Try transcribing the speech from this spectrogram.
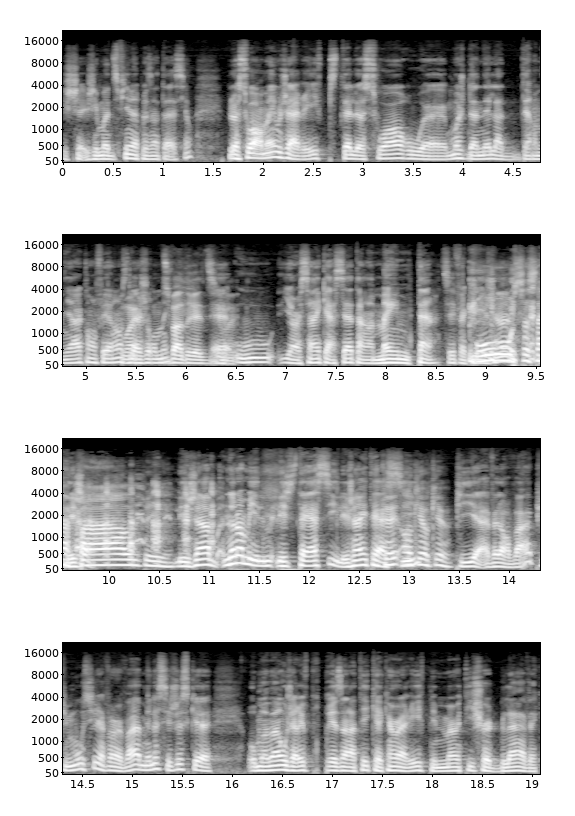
j'ai, modifié ma présentation. Puis le soir même, j'arrive, puis c'était le soir où euh, moi, je donnais la dernière conférence de la journée. du vendredi, euh, ouais. où il y a un 5 à 7 en même temps. Fait que les Oh, gens- ça, ça les gens- parle. puis- les gens. Non, non, mais c'était assis. Les gens étaient assis. ok, ok. Puis avaient leur verre. Puis moi aussi, j'avais un verre. Mais là, c'est juste que au moment où j'arrive pour présenter, quelqu'un arrive puis il me met un t-shirt blanc avec.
